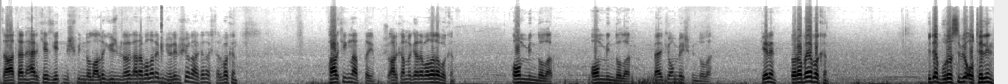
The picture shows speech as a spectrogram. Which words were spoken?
Zaten herkes 70 bin dolarlık 100 bin dolarlık arabalara biniyor. Öyle bir şey yok arkadaşlar. Bakın. Parking lot'tayım. Şu arkamdaki arabalara bakın. 10 bin dolar. 10 bin dolar. Belki 15 bin dolar. Gelin. Arabaya bakın. Bir de burası bir otelin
